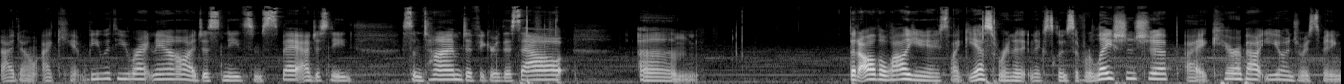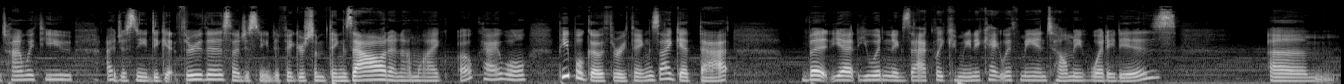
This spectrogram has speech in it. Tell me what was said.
I don't I can't be with you right now. I just need some space. I just need some time to figure this out. Um but all the while, you know, it's like, yes, we're in an exclusive relationship. I care about you. I enjoy spending time with you. I just need to get through this. I just need to figure some things out. And I'm like, okay, well, people go through things. I get that. But yet, he wouldn't exactly communicate with me and tell me what it is. Um,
